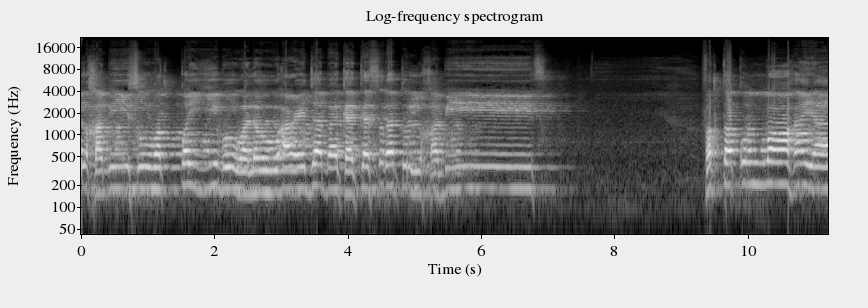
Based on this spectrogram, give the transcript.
الخبيث والطيب ولو أعجبك كثرة الخبيث. فاتقوا الله يا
